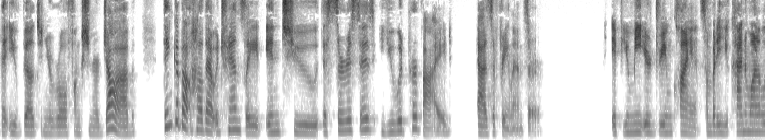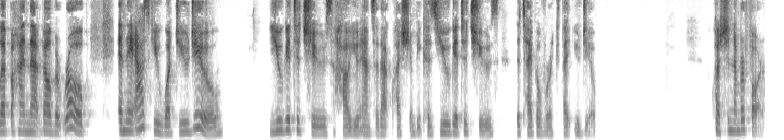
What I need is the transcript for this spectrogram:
that you've built in your role, function, or job think about how that would translate into the services you would provide as a freelancer. If you meet your dream client, somebody you kind of want to let behind that velvet rope, and they ask you, What do you do? You get to choose how you answer that question because you get to choose the type of work that you do. Question number four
